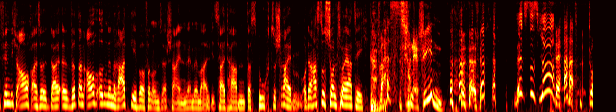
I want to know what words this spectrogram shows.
finde ich auch. Also da äh, wird dann auch irgendein Ratgeber von uns erscheinen, wenn wir mal die Zeit haben, das Buch zu schreiben. Oder hast du es schon fertig? Was? Ist schon erschienen? Letztes Jahr. Ja. Du,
